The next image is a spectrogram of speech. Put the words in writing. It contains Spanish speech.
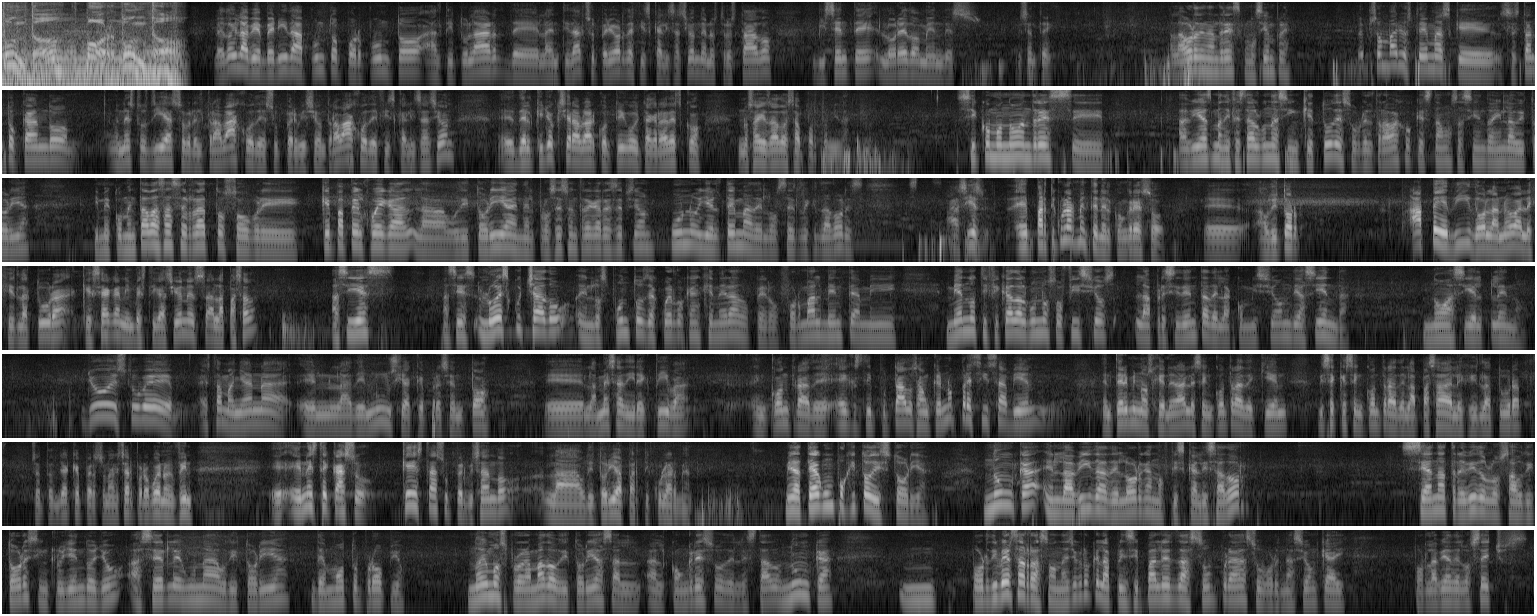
Punto por punto. Le doy la bienvenida a punto por punto al titular de la entidad superior de fiscalización de nuestro estado, Vicente Loredo Méndez. Vicente. A la orden, Andrés, como siempre. Son varios temas que se están tocando en estos días sobre el trabajo de supervisión, trabajo de fiscalización, eh, del que yo quisiera hablar contigo y te agradezco nos hayas dado esa oportunidad. Sí, como no, Andrés, eh, habías manifestado algunas inquietudes sobre el trabajo que estamos haciendo ahí en la auditoría y me comentabas hace rato sobre qué papel juega la auditoría en el proceso de entrega-recepción, uno, y el tema de los legisladores. Así es, eh, particularmente en el Congreso, auditor, ¿Ha pedido la nueva legislatura que se hagan investigaciones a la pasada? Así es, así es. Lo he escuchado en los puntos de acuerdo que han generado, pero formalmente a mí me han notificado algunos oficios la presidenta de la Comisión de Hacienda, no así el Pleno. Yo estuve esta mañana en la denuncia que presentó eh, la mesa directiva en contra de exdiputados, aunque no precisa bien en términos generales en contra de quién, dice que es en contra de la pasada legislatura, pues, se tendría que personalizar, pero bueno, en fin. Eh, en este caso, ¿qué está supervisando la auditoría particularmente? Mira, te hago un poquito de historia. Nunca en la vida del órgano fiscalizador se han atrevido los auditores, incluyendo yo, a hacerle una auditoría de moto propio. No hemos programado auditorías al, al Congreso del Estado, nunca mm, por diversas razones. Yo creo que la principal es la supra-subordinación que hay por la vía de los hechos.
